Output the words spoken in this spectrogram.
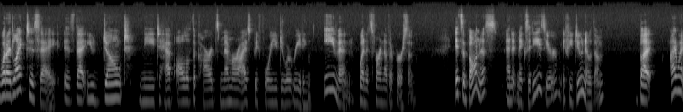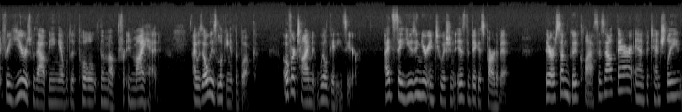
What I'd like to say is that you don't need to have all of the cards memorized before you do a reading, even when it's for another person. It's a bonus, and it makes it easier if you do know them, but I went for years without being able to pull them up in my head. I was always looking at the book. Over time, it will get easier. I'd say using your intuition is the biggest part of it. There are some good classes out there, and potentially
